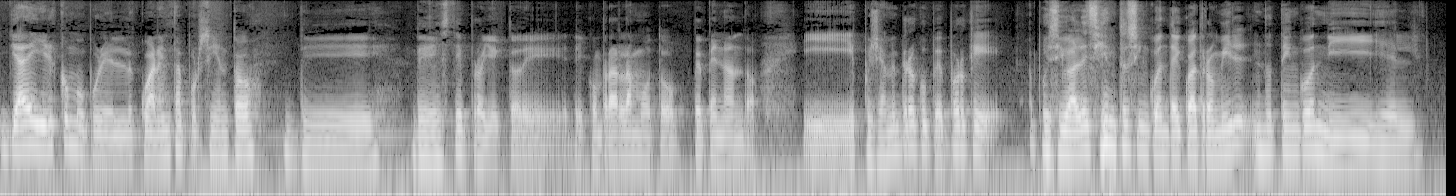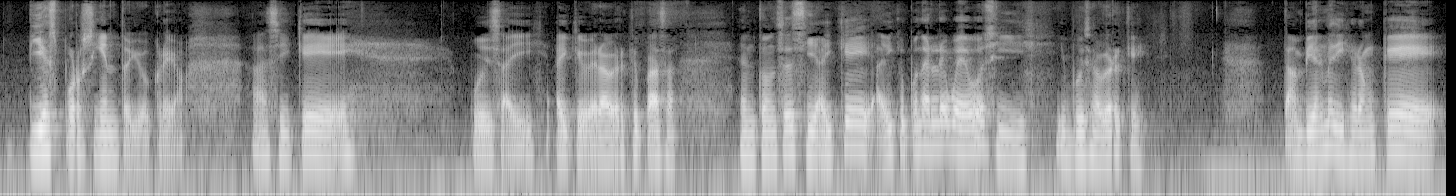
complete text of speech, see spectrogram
ya de ir como por el 40% de, de este proyecto de, de comprar la moto pepenando. Y pues ya me preocupé porque pues si vale 154 mil no tengo ni el 10% yo creo. Así que pues ahí hay que ver a ver qué pasa. Entonces sí hay que, hay que ponerle huevos y, y pues a ver qué. También me dijeron que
